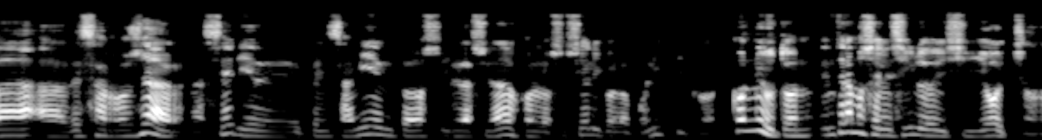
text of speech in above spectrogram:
va a desarrollar una serie de pensamientos relacionados con lo social y con lo político. Con Newton entramos en el siglo XVIII,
